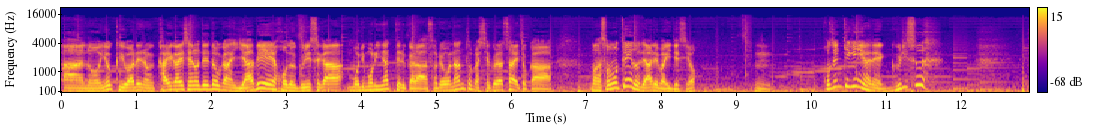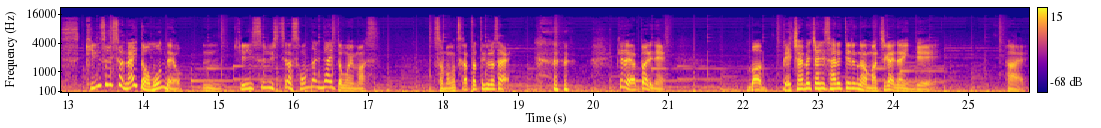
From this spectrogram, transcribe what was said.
あの、よく言われるのが、海外製の電動ガン、やべえほどグリスがモリモリになってるから、それをなんとかしてくださいとか、まあ、その程度であればいいですよ。うん。個人的にはね、グリス気にする必要はないと思うんだよ。うん。気にする必要はそんなにないと思います。そのまま使ったってください。けどやっぱりね、まあ、べちゃべちゃにされてるのは間違いないんで、はい。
